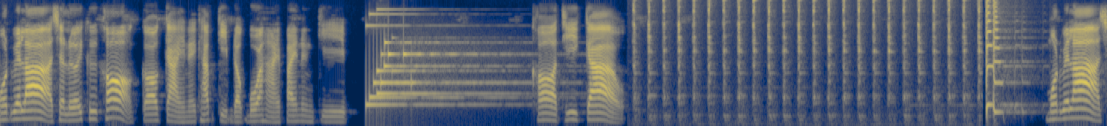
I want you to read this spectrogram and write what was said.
หมดเวลาเฉลยคือข้อกอไก่นะครับ กีบดอกบัวหายไป 1 กีบ ข้อที่ 9หมดเวลาเฉ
